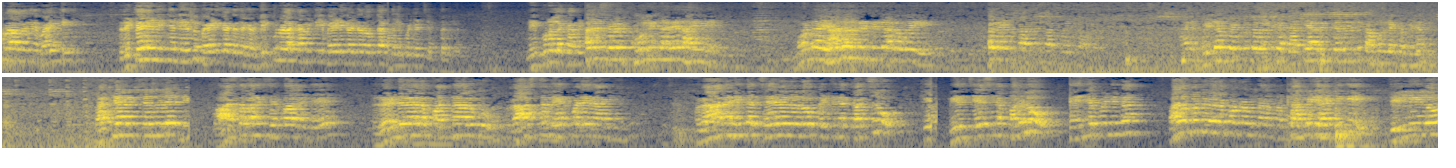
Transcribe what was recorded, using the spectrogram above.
సాంపురాలనే బయట రిటైర్డ్ ఇంజనీర్లు మేడిగడ్డ దగ్గర. నిపుణుల కమిటీ మేడిగడ్డ వద్ద తెలిపెట్టి చెప్తారు నిపుణుల కమిటీ. కూలింగ్ అనేది ఆయన మొన్న యాదాద్రి జిల్లాలో పోయి ఆయన బిడ్డ పెట్టుకోవాలంటే సత్యాధిక్షేంద్రుడికి తమ్ముడు లెక్క బిడ్డ వాస్తవానికి చెప్పాలంటే రెండు వేల పద్నాలుగు రాష్ట్రం ఏర్పడే నాటి ప్రాణహిత చర్యలలో పెట్టిన ఖర్చు మీరు చేసిన పనులు ఏం చెప్పింది పదకొండు వేల కోట్ల రూపాయల కమిటీ హట్టికి ఢిల్లీలో.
